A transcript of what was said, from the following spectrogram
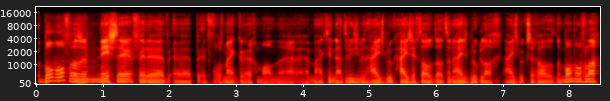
Bomhoff was een minister. Verder, eh, volgens mij een keurige man. eh, maakte inderdaad ruzie met Heijsbroek. Hij zegt altijd dat een Heijsbroek lag. Heijsbroek zegt altijd dat een Bomhoff lag.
